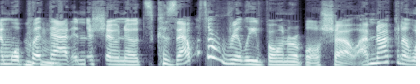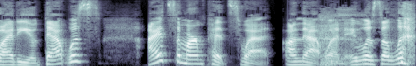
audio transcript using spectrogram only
And we'll put mm-hmm. that in the show notes because that was a really vulnerable show. I'm not going to lie to you. That was, I had some armpit sweat on that one. It was a little,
